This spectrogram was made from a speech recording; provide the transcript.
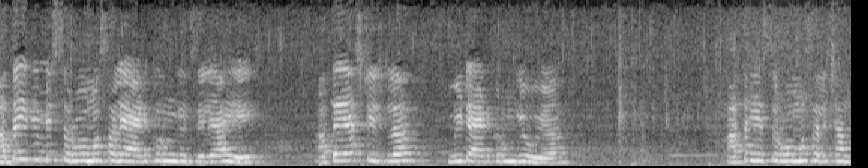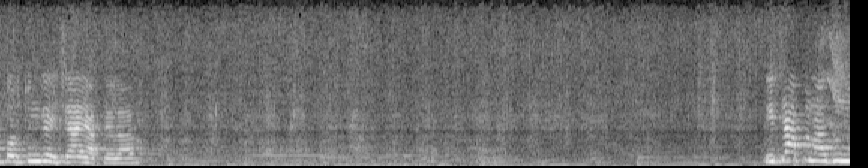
आता इथे मी सर्व मसाले ऍड करून घेतलेले आहे आता या स्टेजला मीठ ऍड करून घेऊया. आता हे सर्व मसाले छान परतून घ्यायचे आहे आपल्याला. इथे आपण अजून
